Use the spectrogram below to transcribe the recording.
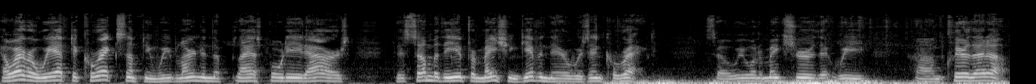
However, we have to correct something we've learned in the last 48 hours that some of the information given there was incorrect. So we want to make sure that we um, clear that up.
